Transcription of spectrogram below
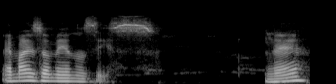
é mais ou menos isso, né?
